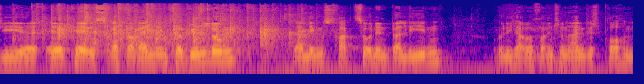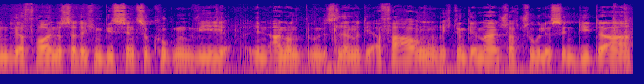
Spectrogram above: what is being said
Die Elke ist Referentin für Bildung der Linksfraktion in Berlin. Und ich habe vorhin schon angesprochen, wir freuen uns natürlich ein bisschen zu gucken, wie in anderen Bundesländern die Erfahrungen Richtung Gemeinschaftsschule sind, die da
